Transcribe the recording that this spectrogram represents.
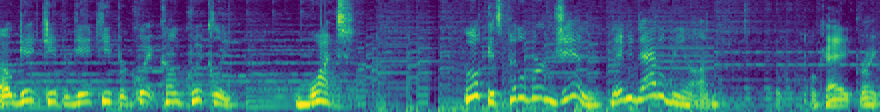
Oh, Gatekeeper, Gatekeeper, quick, come quickly. What? Look, it's Petalburg Gym. Maybe Dad'll be on. Okay, great.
